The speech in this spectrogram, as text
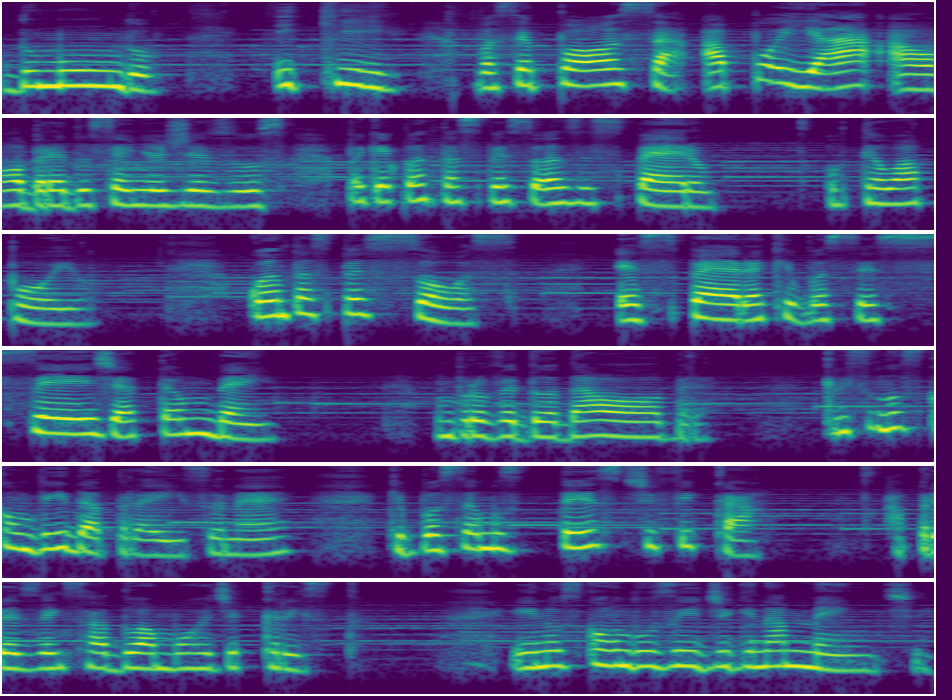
do mundo e que você possa apoiar a obra do Senhor Jesus, porque quantas pessoas esperam o teu apoio. Quantas pessoas esperam que você seja também um provedor da obra. Cristo nos convida para isso, né? Que possamos testificar a presença do amor de Cristo e nos conduzir dignamente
